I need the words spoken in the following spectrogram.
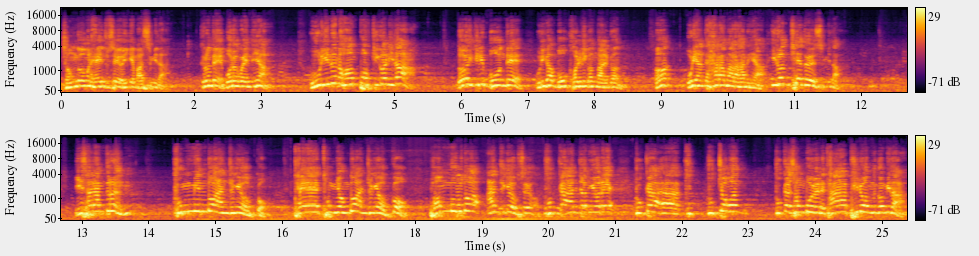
점검을 해주세요. 이게 맞습니다. 그런데 뭐라고 했느냐? 우리는 헌법기관이다. 너희들이 뭔데 우리가 뭐 걸리건 말건 어 우리한테 하라 마라 하느냐 이런 태도였습니다. 이 사람들은 국민도 안중에 없고 대통령도 안중에 없고 법무부도 안중에 없어요. 국가안전위원회, 국가 아, 국- 국정원, 국가정보위원회 다 필요 없는 겁니다.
